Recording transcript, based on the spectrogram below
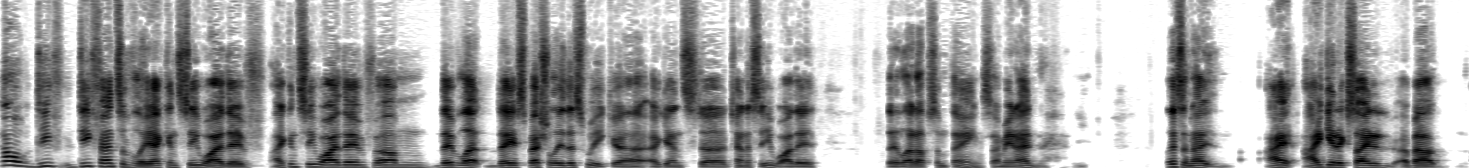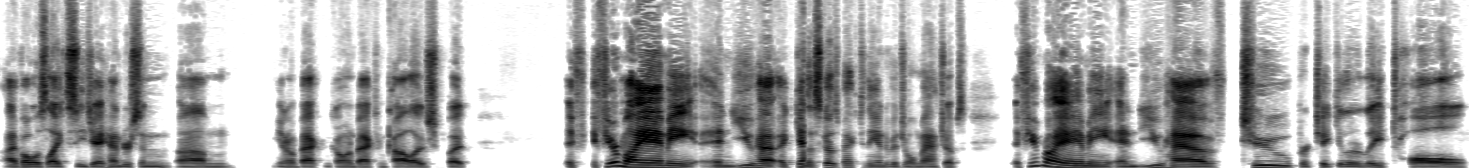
No, def- defensively, I can see why they've. I can see why they've. Um, they've let they especially this week uh, against uh, Tennessee. Why they they let up some things. I mean, I listen, I I I get excited about. I've always liked C.J. Henderson. Um, you know, back going back in college, but if if you're Miami and you have again, this goes back to the individual matchups. If you're Miami and you have two particularly tall,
